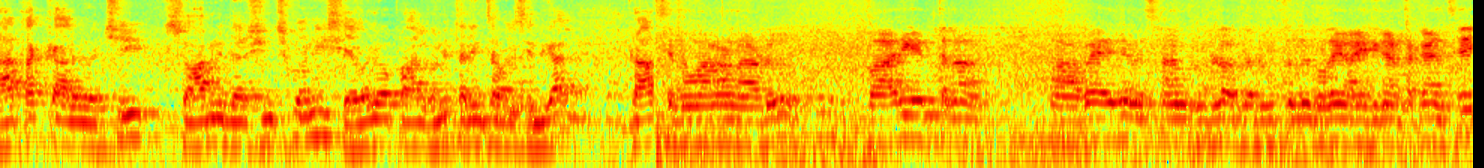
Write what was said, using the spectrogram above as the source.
ప్రాతకాలం వచ్చి స్వామిని దర్శించుకొని సేవలో పాల్గొని తరించవలసిందిగా శనివారం నాడు భారీ ఎత్తున అభయజన స్వామి గుడిలో జరుగుతుంది ఉదయం ఐదు గంటల నుంచి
